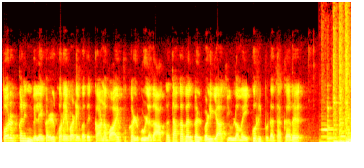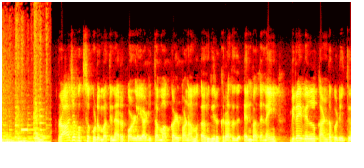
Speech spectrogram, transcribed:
பொருட்களின் விலைகள் குறைவடைவதற்கான வாய்ப்புகள் உள்ளதாக தகவல்கள் வெளியாகியுள்ளமை குறிப்பிடத்தக்கது. ராஜபக்ச குடும்பத்தினர் கொள்ளையடித்த மக்கள் பணம் எங்கிருக்கிறது என்பதனை விரைவில் கண்டுபிடித்து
